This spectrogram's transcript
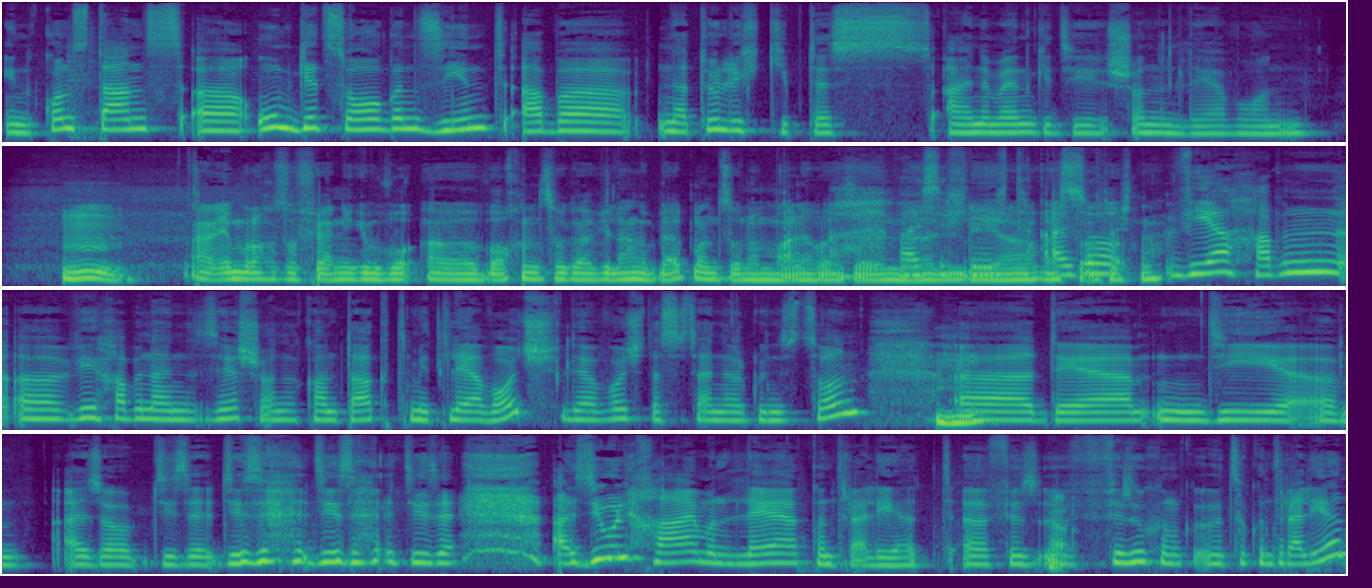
in Konstanz äh, umgezogen sind, aber natürlich gibt es eine Menge, die schon in Leer wohnen. Hm. Ah, immer noch so für einige Wo äh, Wochen sogar. Wie lange bleibt man so normalerweise in Weiß ich Lehre? nicht. Weißt Also nicht, ne? wir haben äh, wir haben einen sehr schönen Kontakt mit Lea Watch. Lea Watch, das ist eine Organisation, Mhm. äh, der mh, die ähm, also diese diese diese diese Asylheim und Lehr kontrolliert, äh, vers Ja. versuchen äh, zu kontrollieren.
